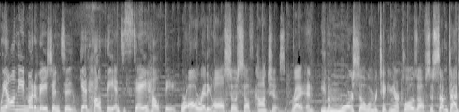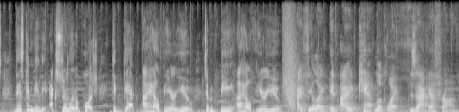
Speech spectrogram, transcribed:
We all need motivation to get healthy and to stay healthy. We're already all so self conscious, right? And even more so when we're taking our clothes off. So sometimes this can be the extra little push to get a healthier you, to be a healthier you. I feel like if I can't look like Zac Efron,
